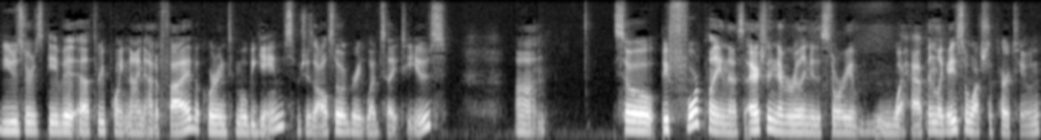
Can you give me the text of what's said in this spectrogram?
Users gave it a 3.9 out of 5, according to Moby Games, which is also a great website to use. Um, so before playing this, I actually never really knew the story of what happened. Like I used to watch the cartoon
